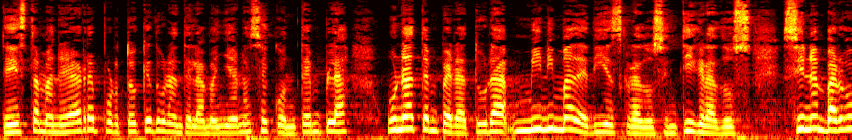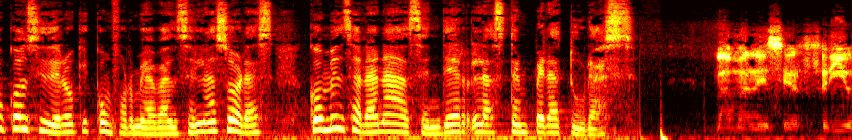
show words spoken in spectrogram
De esta manera reportó que durante la mañana se contempla una temperatura mínima de 10 grados centígrados. Sin embargo, consideró que conforme avancen las horas, comenzarán a ascender las temperaturas. Va a amanecer frío,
